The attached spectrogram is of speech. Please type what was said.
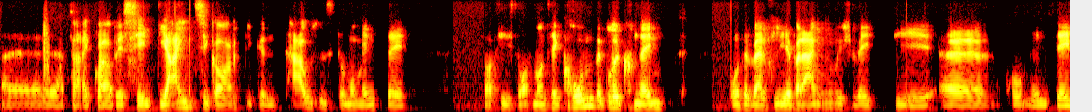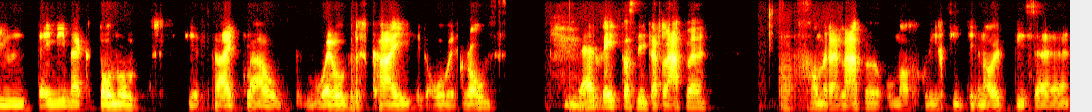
Äh, er sagt, glaube es sind die einzigartigen tausendsten Momente. Das ist, was man Sekundenglück nennt. Oder wer es lieber Englisch will, äh, kommt mit dem Demi McDonald, die sagt, glaube well, the sky, it always grows. Wer will das nicht erleben, das kann man erleben und macht gleichzeitig noch etwas äh,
